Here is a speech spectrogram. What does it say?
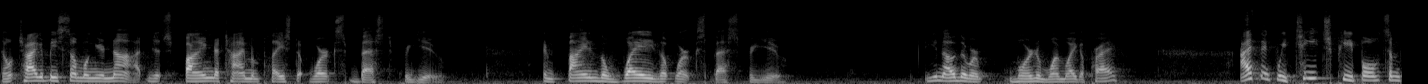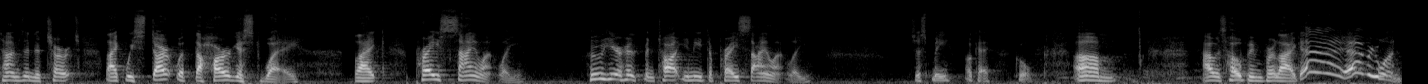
Don't try to be someone you're not. Just find a time and place that works best for you. And find the way that works best for you. You know, there were more than one way to pray. I think we teach people sometimes in the church, like we start with the hardest way, like pray silently. Who here has been taught you need to pray silently? Just me? Okay, cool. Um, I was hoping for like, hey, everyone.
